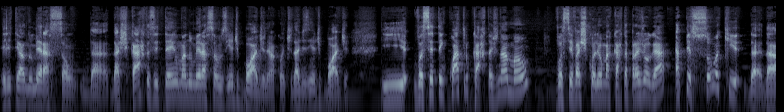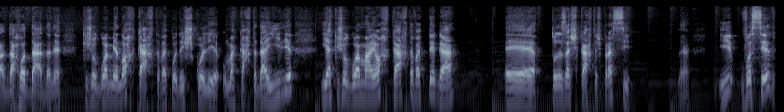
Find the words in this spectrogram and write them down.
Ele tem a numeração da, das cartas e tem uma numeraçãozinha de bode, né? Uma quantidadezinha de bode. E você tem quatro cartas na mão, você vai escolher uma carta para jogar. A pessoa que da, da, da, rodada, né, que jogou a menor carta, vai poder escolher uma carta da ilha e a que jogou a maior carta vai pegar é, todas as cartas para si, né? E você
